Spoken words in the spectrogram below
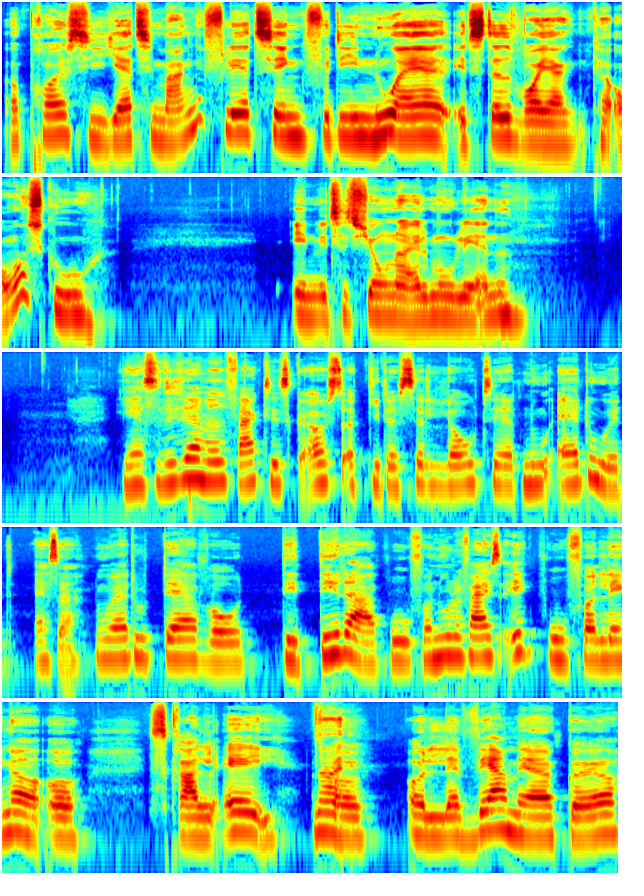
Og prøver at sige ja til mange flere ting, fordi nu er jeg et sted, hvor jeg kan overskue invitationer og alt muligt andet. Ja, så det der med faktisk også at give dig selv lov til, at nu er du et, altså nu er du der, hvor det er det, der er brug for. Nu er der faktisk ikke brug for længere at skralde af Nej. og, og lade være med at gøre.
